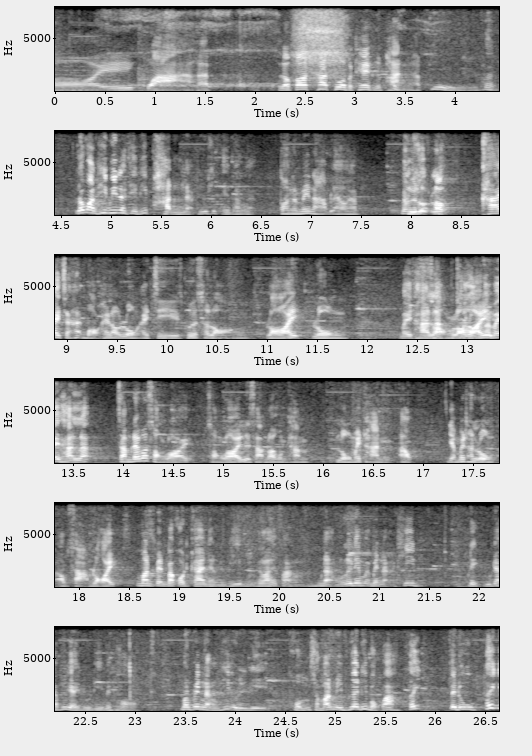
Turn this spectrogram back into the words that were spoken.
500 กว่าครับ แล้วก็ถ้าทั่วประเทศคือพันครับ โอ้โหแบบแล้ววันที่วินาทีที่พันน่ะพี่รู้สึกไงบ้างอะ ตอนนั้นไม่นับแล้วครับ มันคือสุด เรา ค่ายจะให้บอกให้เราลง IG เพื่อฉลองร้อยลง ไม่ทันละสองร้อย ฉลกันไม่ทันละ จำได้ว่า 200 200 หรือ 300 ผมทำลงไม่ทัน เอ้ายังไม่ทันลง เอา300มันเป็นปรากฏการณ์อย่างหนึงพี่ผมจะเล่าให้ฟังหนังเรื่องนี้มันเป็นหนังที่เด็กดูได้ผู้ใหญ่ดูดีไม่พอ มันเป็นหนังที่อยู่ดีๆผมสามารถมีเพื่อนที่บอกว่าเฮ้ยไปดูเฮ้ย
